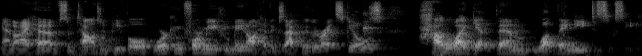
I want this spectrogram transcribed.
and I have some talented people working for me who may not have exactly the right skills. How do I get them what they need to succeed?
